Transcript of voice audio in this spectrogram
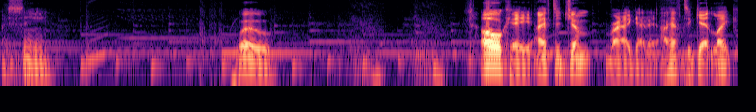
I see. Whoa. Oh, okay. I have to jump... Right, I get it. I have to get, like,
